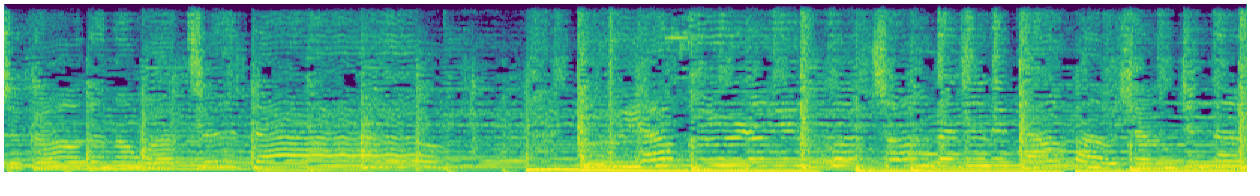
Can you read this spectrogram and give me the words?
时候的梦我知道。不要哭让萤火虫带着你逃跑乡间的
